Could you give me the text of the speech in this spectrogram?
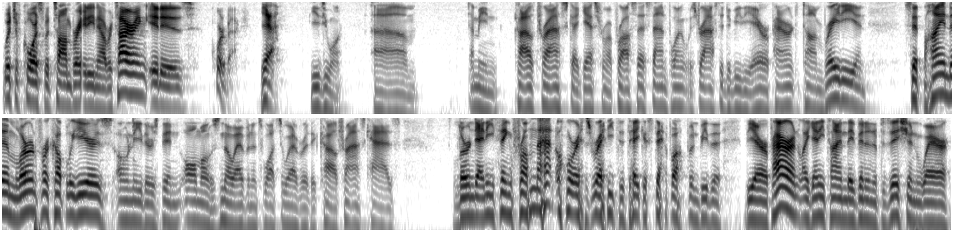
which, of course, with Tom Brady now retiring, it is quarterback. Yeah, easy one. Um, I mean, Kyle Trask, I guess, from a process standpoint, was drafted to be the heir apparent to Tom Brady and sit behind him, learn for a couple of years. Only there's been almost no evidence whatsoever that Kyle Trask has learned anything from that or is ready to take a step up and be the, the heir apparent. Like anytime they've been in a position where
